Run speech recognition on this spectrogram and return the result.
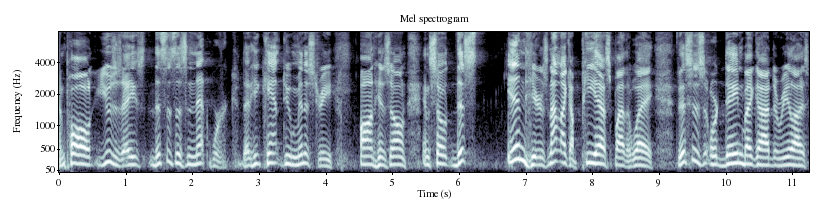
And Paul uses a, this is his network that he can't do ministry on his own. And so this end here is not like a PS, by the way. This is ordained by God to realize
